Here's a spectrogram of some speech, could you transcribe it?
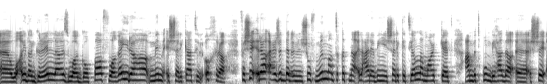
آه وأيضا جوريلاز وجو باف وغيرها من الشركات الأخرى. فشيء رائع جدا أن نشوف من منطقتنا العربية شركة يلا ماركت عم بتقوم بهذا آه الشيء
